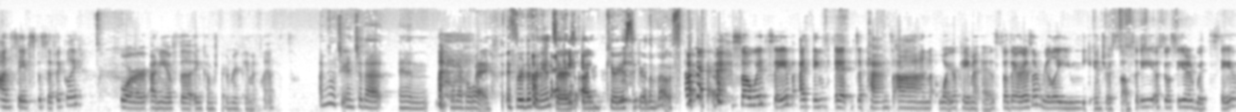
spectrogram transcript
On save specifically or any of the income driven repayment plans? I'm going to let you answer that in whatever way. If there are different okay. answers, I'm curious to hear them both. Okay. So with Save, I think it depends on what your payment is. So there is a really unique interest subsidy associated with Save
